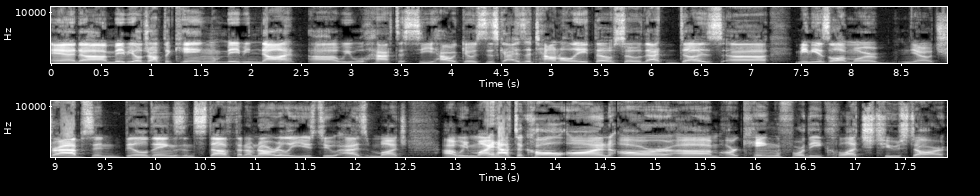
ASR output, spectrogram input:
And uh, maybe I'll drop the king, maybe not. Uh, we will have to see how it goes. This guy is a town hall eight though, so that does uh, mean he has a lot more, you know, traps and buildings and stuff that I'm not really used to as much. Uh, we might have to call on our um, our king for the clutch two star.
